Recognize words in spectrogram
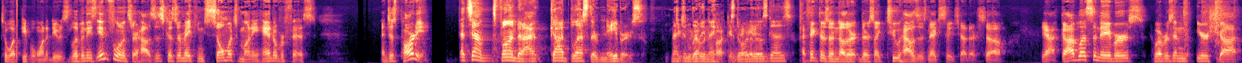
To what people want to do is live in these influencer houses because they're making so much money, hand over fist, and just partying. that sounds fun. But I God bless their neighbors. Imagine Dude, living next door to those guys. I think there's another. There's like two houses next to each other. So, yeah, God bless the neighbors, whoever's in earshot.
